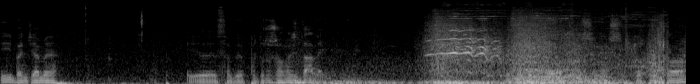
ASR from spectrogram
I będziemy y, sobie podróżować dalej. Na szybko tylko.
